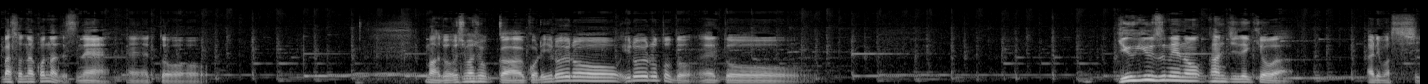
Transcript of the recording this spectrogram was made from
まあ、そんなこんなですね、えーっと、まあどうしましょうか。これいろいろ、いろいろとと、えっ、と、ぎゅうぎゅう詰めの感じで今日はありますし、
